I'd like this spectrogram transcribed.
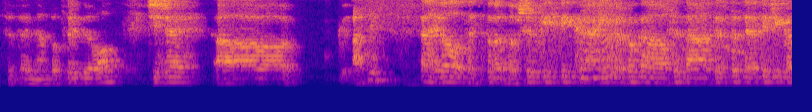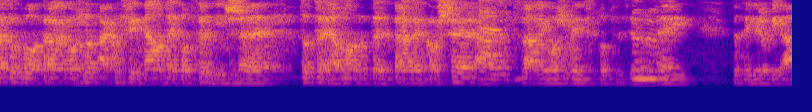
sa to aj nám potvrdilo. Čiže uh, asi sa nedalo cestovať do všetkých tých krajín, mm-hmm. predpokladám vlastne tá cesta certifikátu bola práve možnosť, ako si naozaj potvrdiť, že toto je ono, toto je práve košer a s vami môžeme ísť v podstate mm-hmm. do tej do tej výroby. A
